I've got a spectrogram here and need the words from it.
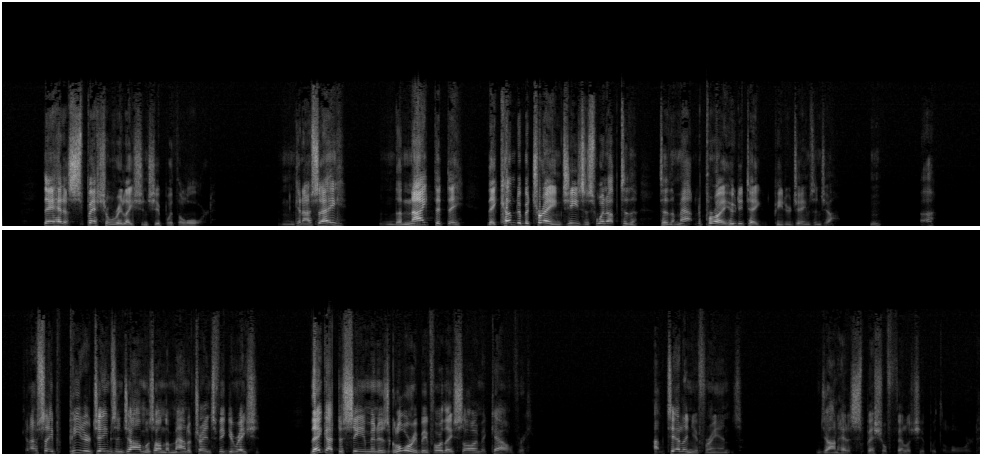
They had a special relationship with the Lord. Can I say, the night that they, they come to betray him, Jesus went up to the, to the mountain to pray. Who did he take? Peter, James, and John. Hmm? Uh, can I say Peter, James, and John was on the Mount of Transfiguration? They got to see him in his glory before they saw him at Calvary. I'm telling you, friends, John had a special fellowship with the Lord.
